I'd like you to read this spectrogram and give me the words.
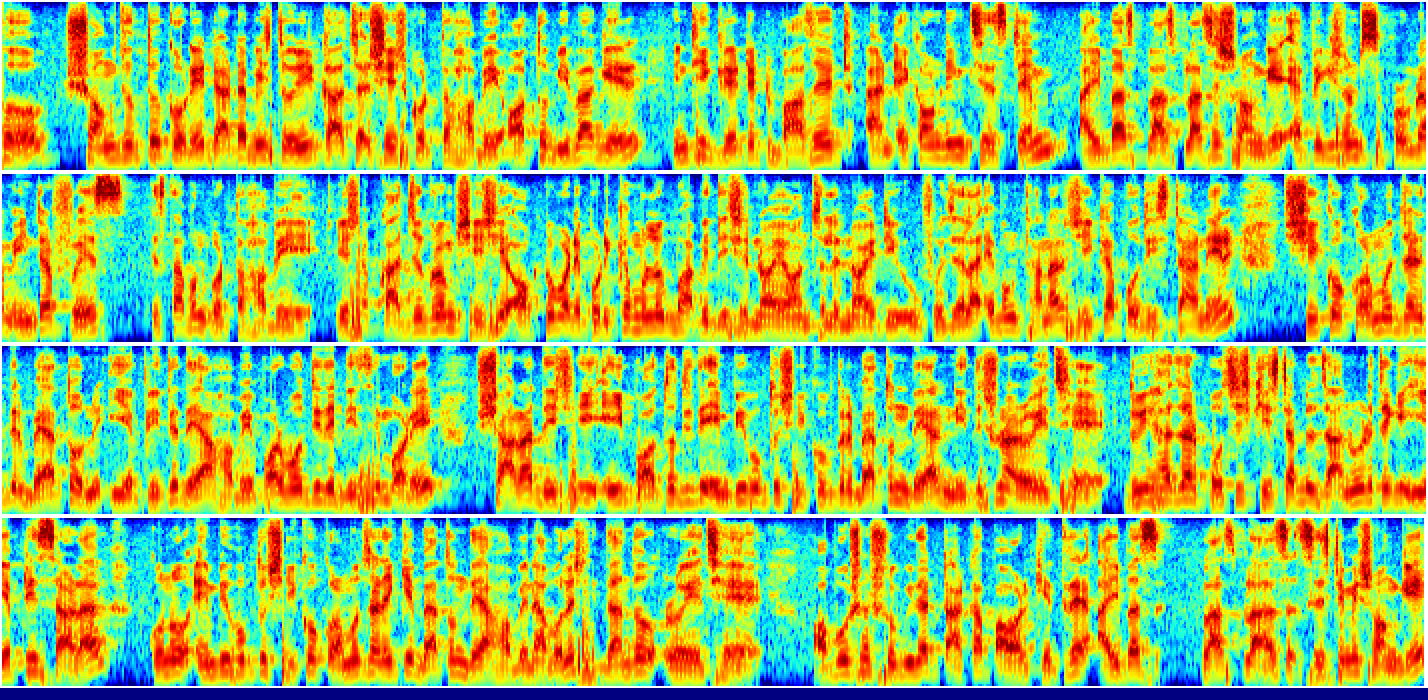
সংযুক্ত করে ডাটাবেস তৈরির কাজ শেষ করতে হবে। অর্থ বিভাগের integrated budget and accounting system, iBAS plus প্লাসের সঙ্গে অ্যাপ্লিকেশন প্রোগ্রাম ইন্টারফেস স্থাপন করতে হবে। এসব কার্যক্রম শেষে অক্টোবরে পরীক্ষামূলকভাবে দেশের নয় অঞ্চলের নয়টি উপজেলা এবং থানার শিক্ষা প্রতিষ্ঠানের শিক্ষক কর্মচারীদের বেতন ইএফটিতে দেওয়া হবে। পরবর্তীতে ডিসেম্বরে সারা দেশে এই পদ্ধতিতে এমপিভুক্ত শিক্ষকদের বেতন দেওয়ার নির্দেশনা রয়েছে। দুই হাজার পঁচিশ খ্রিস্টাব্দে জানুয়ারি থেকে ইএফটি ছাড়া কোনো এমপিভুক্ত শিক্ষক কর্মচারীকে বেতন দেওয়া হবে না বলে সিদ্ধান্ত রয়েছে। অবসর সুবিধার টাকা পাওয়ার ক্ষেত্রে আইবাস প্লাস প্লাস সিস্টেমের সঙ্গে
